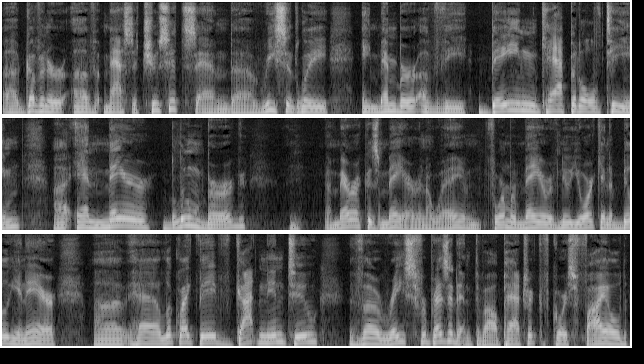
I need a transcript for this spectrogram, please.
uh, governor of Massachusetts and uh, recently a member of the Bain Capital team, uh, and Mayor Bloomberg America's mayor in a way, and former mayor of New York and a billionaire, uh, look like they've gotten into the race for president. Deval Patrick, of course, filed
